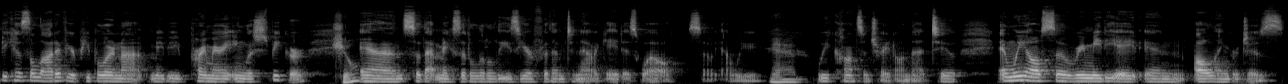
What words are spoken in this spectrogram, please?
because a lot of your people are not maybe primary English speaker, Sure. and so that makes it a little easier for them to navigate as well. So yeah, we Yeah. we concentrate on that too, and we also remediate in all languages.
